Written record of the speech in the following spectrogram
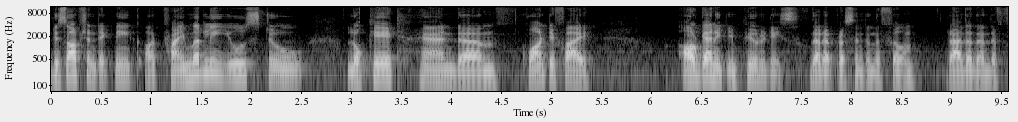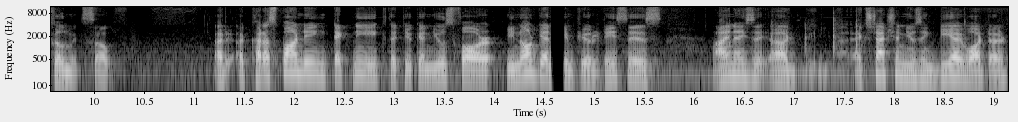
desorption technique are primarily used to locate and um, quantify organic impurities that are present in the film rather than the film itself. A, a, corresponding technique that you can use for inorganic impurities is uh, extraction using DI water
